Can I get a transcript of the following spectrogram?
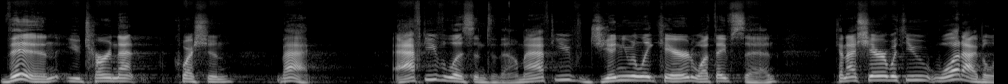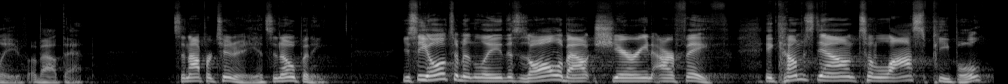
Then you turn that question back. After you've listened to them, after you've genuinely cared what they've said, can I share with you what I believe about that? It's an opportunity, it's an opening. You see, ultimately, this is all about sharing our faith. It comes down to lost people.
